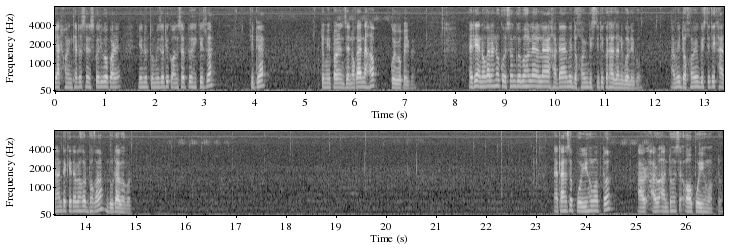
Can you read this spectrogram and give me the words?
ইয়াত সংখ্যাটো চেঞ্জ কৰি দিব পাৰে। কিন্তু তুমি যদি কনচেপ্টটো শিকি যোৱা তেতিয়া তুমি যেনেকুৱাই নাহক কৰিব পাৰিবা। এতিয়া এনেকুৱা ধৰণৰ কুৱেশ্যন কৰিব হ'লে হ'লে সদায় আমি দশমিক বিস্তৃতিৰ কথা জানিব লাগিব। আমি দশমিক বিস্তৃতিক সাধাৰণতে কেইটা ভাগত ভগাওঁ? দুটা ভাগত। এটা হৈছে পৰিসমাপ্ত আৰু আৰু আনটো হৈছে অপৰিসমাপ্ত।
